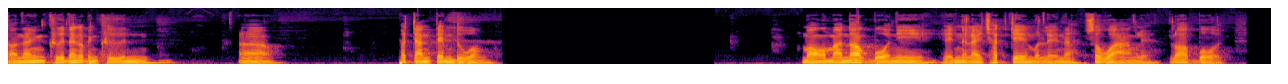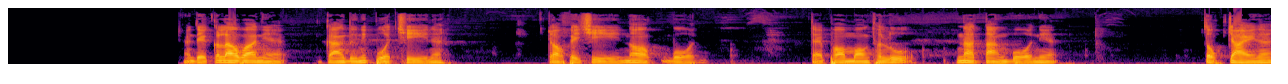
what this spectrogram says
ตอนนั้นคืนนั้นก็เป็นคืนพระจันทร์เต็มดวง มองออกมานอกโบสถ์นี่เห็นอะไรชัดเจนหมดเลยนะ สว่างเลย รอบโบสถ์เด็กก็เล่าว่าเนี่ย กลางดึกนี่ปวดฉี่นะจอกไปฉี่นอกโบสถ์แต่พอมองทะลุหน้าต่างโบสถ์เนี่ย ตกใจนะ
